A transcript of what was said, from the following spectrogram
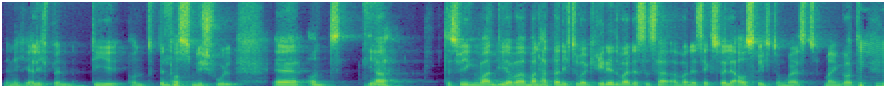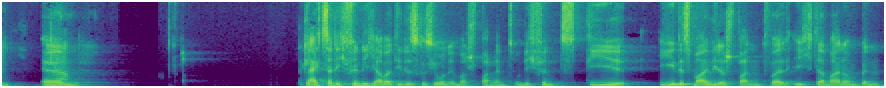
wenn ich ehrlich bin, die und bin trotzdem nicht schwul. Äh, und ja, deswegen waren die, aber man hat da nicht drüber geredet, weil das ist halt einfach eine sexuelle Ausrichtung, weißt mein Gott. Mhm. Ähm, Gleichzeitig finde ich aber die Diskussion immer spannend und ich finde die jedes Mal wieder spannend, weil ich der Meinung bin,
